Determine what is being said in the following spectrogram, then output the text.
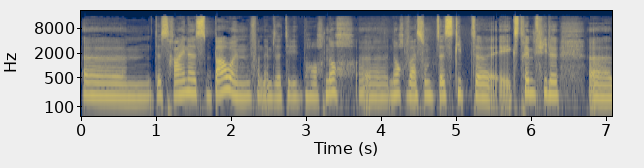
äh, das reines Bauen von dem Satellit braucht noch, äh, noch was. Und es gibt äh, extrem viele äh,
